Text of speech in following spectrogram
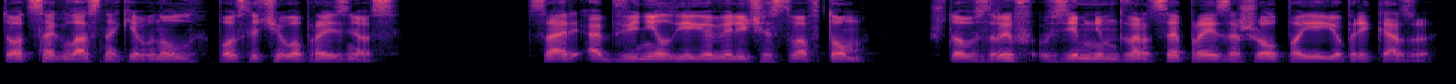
Тот согласно кивнул, после чего произнес. Царь обвинил ее величество в том, что взрыв в Зимнем дворце произошел по ее приказу,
